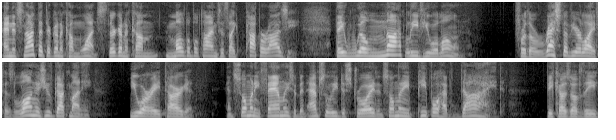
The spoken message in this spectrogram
And it's not that they're going to come once, they're going to come multiple times. It's like paparazzi. They will not leave you alone. For the rest of your life, as long as you've got money, you are a target. And so many families have been absolutely destroyed, and so many people have died because of the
